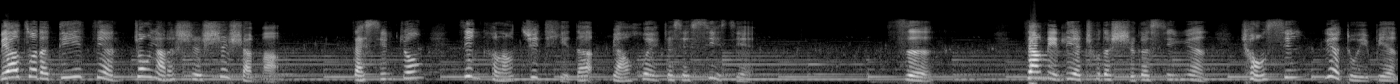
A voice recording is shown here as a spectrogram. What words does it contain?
你要做的第一件重要的事是什么？在心中尽可能具体的描绘这些细节。四，将你列出的十个心愿重新阅读一遍。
